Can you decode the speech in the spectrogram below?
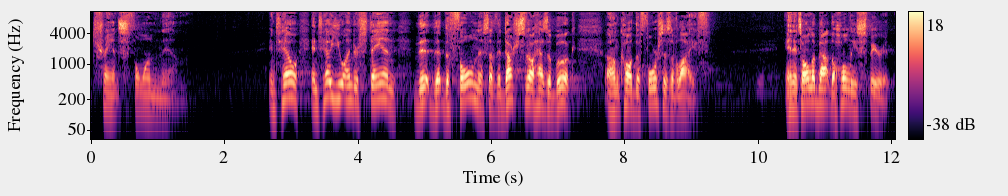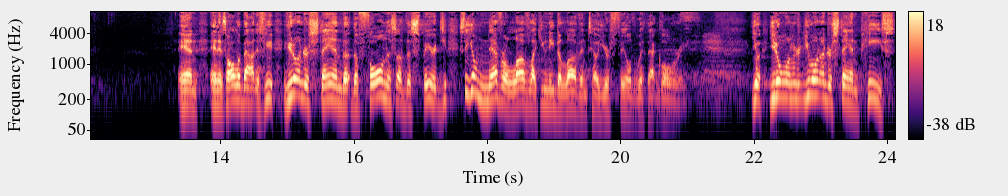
transform them. Until, until you understand the, the, the fullness of the, Dr. Savelle has a book um, called The Forces of Life. And it's all about the Holy Spirit. And, and it's all about, if you, if you don't understand the, the fullness of the Spirit, you, see, you'll never love like you need to love until you're filled with that glory. You, you, don't want, you won't understand peace,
